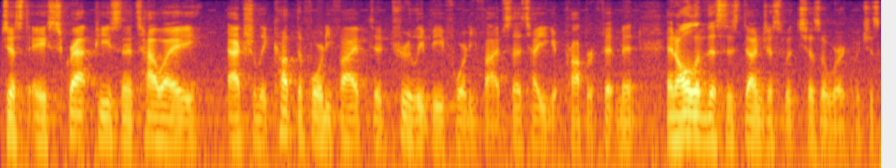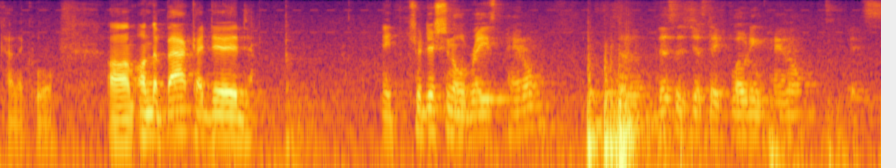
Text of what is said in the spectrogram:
just a scrap piece, and it's how I actually cut the 45 to truly be 45. So that's how you get proper fitment. And all of this is done just with chisel work, which is kind of cool. Um, on the back, I did a traditional raised panel. So this is just a floating panel. It's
